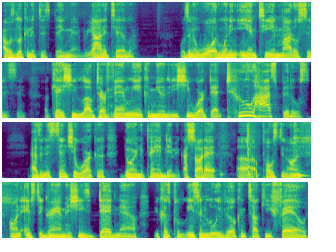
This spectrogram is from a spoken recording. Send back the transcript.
I was looking at this thing, man. Breonna Taylor was an award winning EMT and model citizen. Okay, she loved her family and community. She worked at two hospitals as an essential worker during the pandemic. I saw that uh, posted on on Instagram, and she's dead now because police in Louisville, Kentucky, failed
